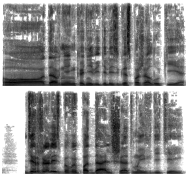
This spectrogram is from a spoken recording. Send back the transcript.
«О, давненько не виделись, госпожа Лукия. Держались бы вы подальше от моих детей».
